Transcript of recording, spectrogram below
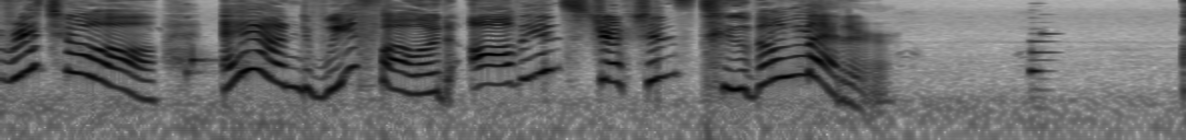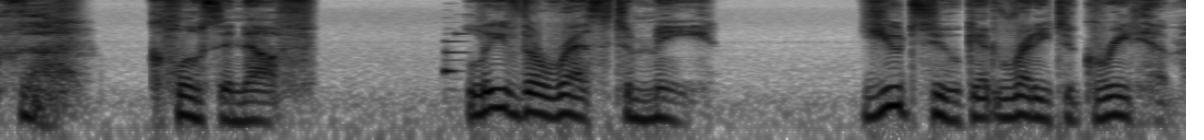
ritual, And we followed all the instructions to the letter. Close enough. Leave the rest to me. You two get ready to greet him.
